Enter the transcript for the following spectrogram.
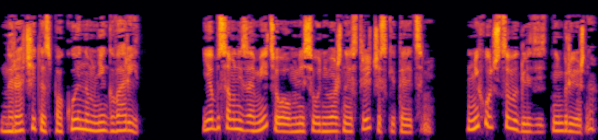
Нарочито спокойно мне говорит. Я бы сам не заметил, а у меня сегодня важная встреча с китайцами. Не хочется выглядеть небрежно.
